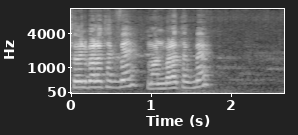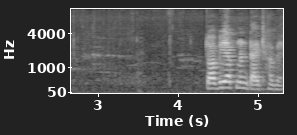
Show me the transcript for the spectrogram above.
শরীর ভালো থাকবে, মন ভালো থাকবে। তবেই আপনার ডায়েট হবে।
